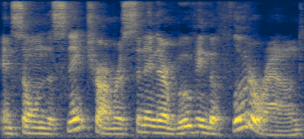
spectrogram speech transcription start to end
And so when the snake charmer is sitting there moving the flute around,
